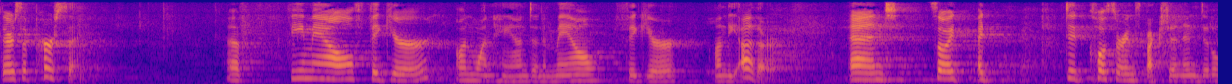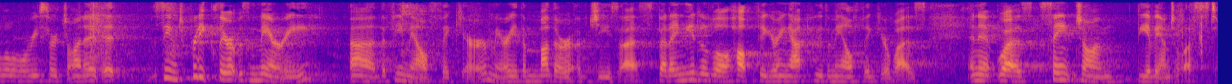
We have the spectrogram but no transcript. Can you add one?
there's a person a female figure on one hand and a male figure on the other. And so I, I, did closer inspection and did a little research on it. It seemed pretty clear it was Mary, uh, the female figure, Mary, the mother of Jesus, but I needed a little help figuring out who the male figure was and it was St. John the Evangelist.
